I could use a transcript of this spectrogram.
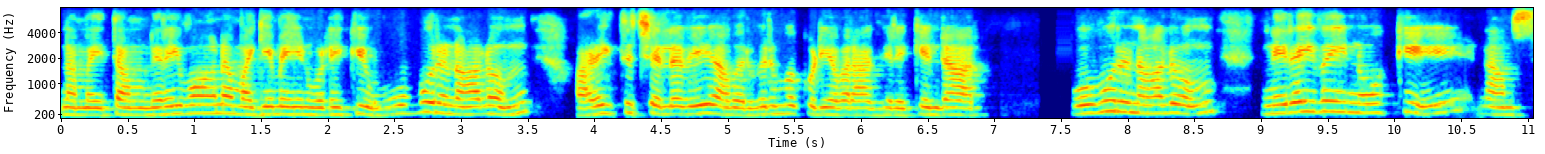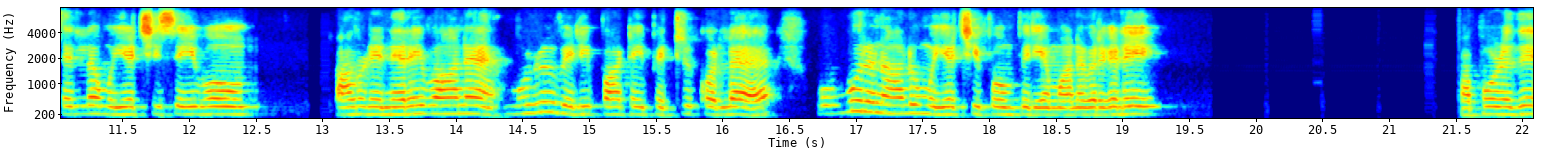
நம்மை தம் நிறைவான மகிமையின் ஒலிக்கு ஒவ்வொரு நாளும் அழைத்து செல்லவே அவர் விரும்பக்கூடியவராக இருக்கின்றார். ஒவ்வொரு நாளும் நிறைவை நோக்கி நாம் செல்ல முயற்சி செய்வோம். அவருடைய நிறைவான முழு வெளிப்பாட்டை பெற்றுக்கொள்ள ஒவ்வொரு நாளும் முயற்சிப்போம் பிரியமானவர்களே. அப்பொழுது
